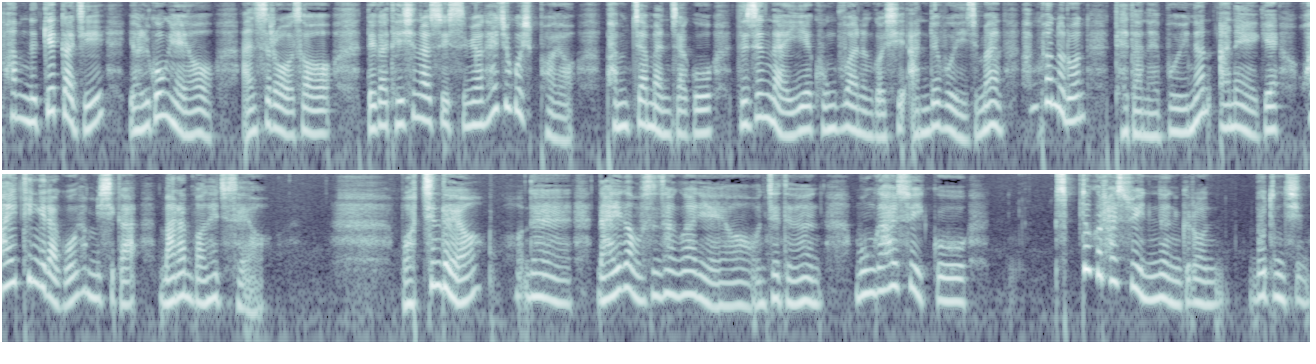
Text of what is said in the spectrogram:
밤 늦게까지 열공해요. 안쓰러워서 내가 대신할 수 있으면 해주고 싶어요. 밤잠 안 자고 늦은 나이에 공부하는 것이 안 돼 보이지만 한편으론 대단해 보이는 아내에게 화이팅이라고 현미 씨가 말 한번 해주세요. 멋진데요? 네. 나이가 무슨 상관이에요. 언제든 뭔가 할 수 있고 습득을 할 수 있는 그런 뭐든지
